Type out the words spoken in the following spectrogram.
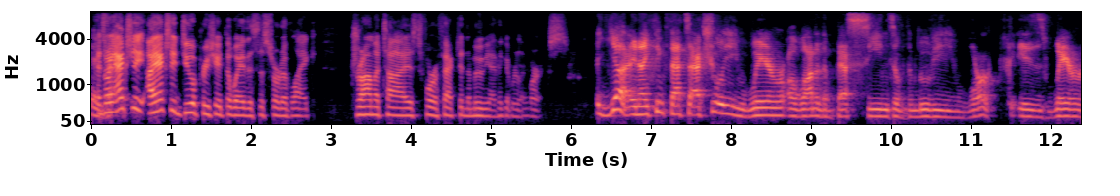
And so I actually I actually do appreciate the way this is sort of like dramatized for effect in the movie. I think it really works. Yeah, and I think that's actually where a lot of the best scenes of the movie work is where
